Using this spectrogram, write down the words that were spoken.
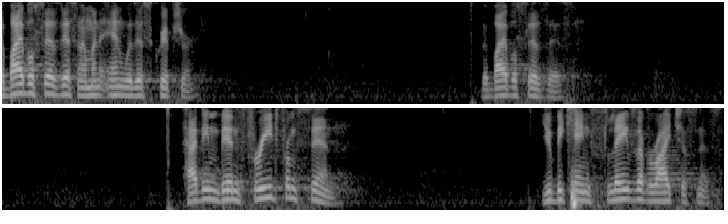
The Bible says this, and I'm going to end with this scripture. The Bible says this Having been freed from sin, you became slaves of righteousness.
